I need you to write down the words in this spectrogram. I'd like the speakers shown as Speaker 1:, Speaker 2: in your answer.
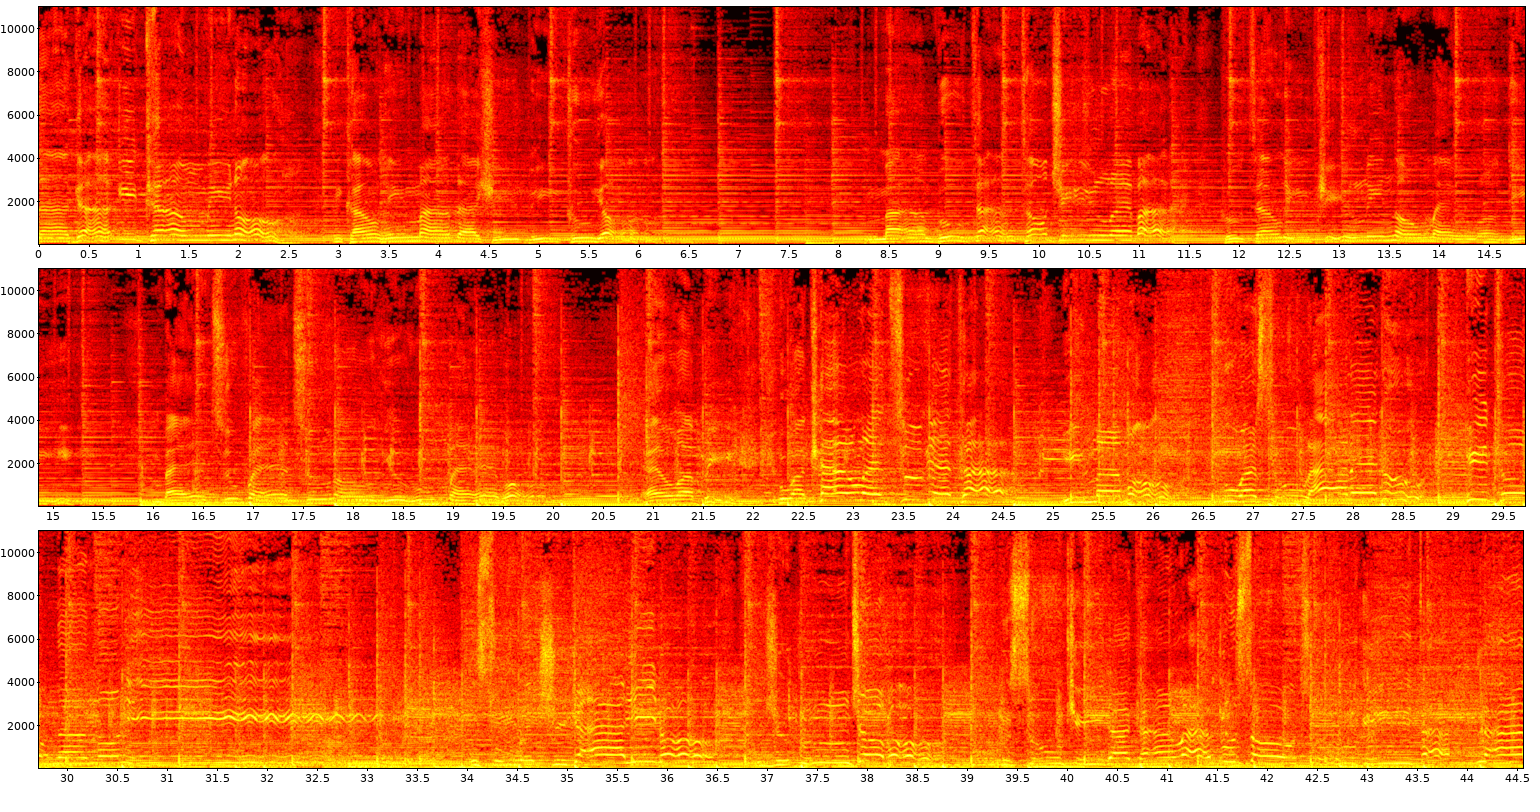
Speaker 1: 長い髪の香りまだ響くよ。まぶた閉じれば二人きりのメロディー別々の夢を。選び別れ告げた今も忘られすれ違いの純情。好きだから嘘ついた。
